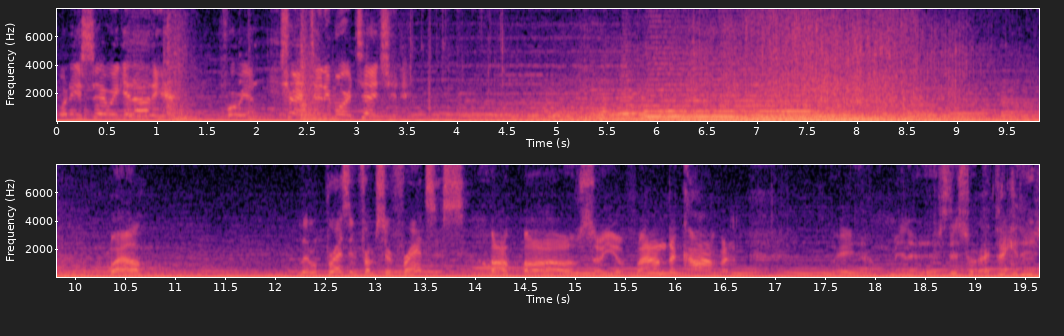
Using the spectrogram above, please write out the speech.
What do you say we get out of here before we attract any more attention? Little present from Sir Francis. Oh, oh, so you found the coffin. Wait a minute, is this what I think it is?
